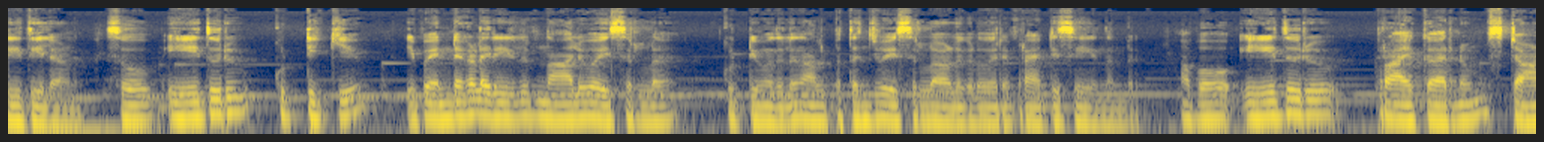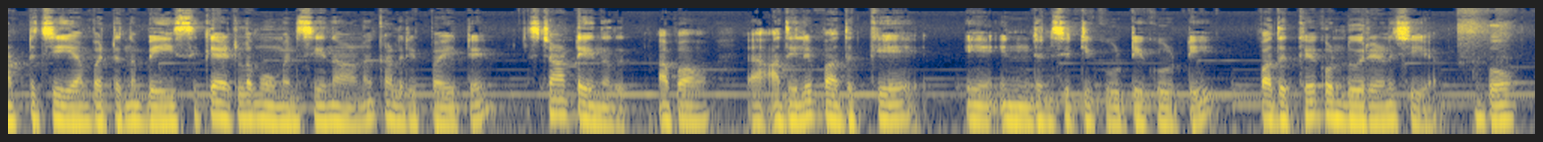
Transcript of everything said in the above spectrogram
രീതിയിലാണ്. സോ ഏതൊരു കുട്ടിക്ക് ഇപ്പൊ എന്റെ കളരിയിൽ നാല് വയസ്സുള്ള കുട്ടി മുതൽ നാൽപ്പത്തഞ്ച് വയസ്സുള്ള ആളുകൾ വരെ പ്രാക്ടീസ് ചെയ്യുന്നുണ്ട്. അപ്പോൾ ഏതൊരു പ്രായക്കാരനും സ്റ്റാർട്ട് ചെയ്യാൻ പറ്റുന്ന ബേസിക് ആയിട്ടുള്ള മൂവ്മെന്റ്സിൽ നിന്നാണ് കളരിപ്പായിട്ട് സ്റ്റാർട്ട് ചെയ്യുന്നത്. അപ്പോൾ അതിൽ പതുക്കെ ഇന്റൻസിറ്റി കൂട്ടി കൂട്ടി പതുക്കെ കൊണ്ടുവരികയാണ് ചെയ്യുക. അപ്പോൾ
